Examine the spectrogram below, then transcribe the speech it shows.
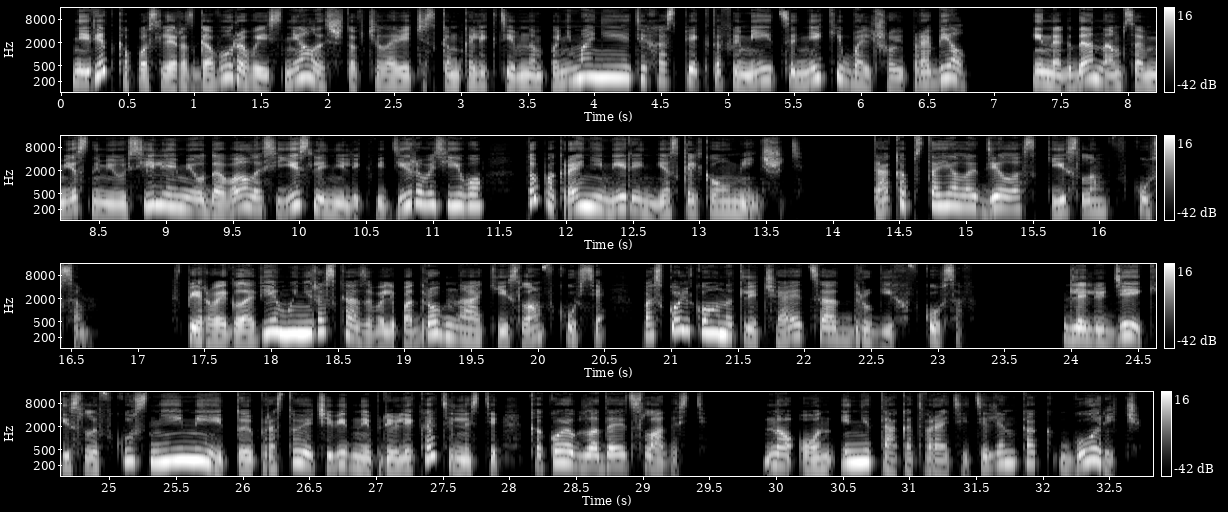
Нередко после разговора выяснялось, что в человеческом коллективном понимании этих аспектов имеется некий большой пробел. Иногда нам совместными усилиями удавалось, если не ликвидировать его, то, по крайней мере, несколько уменьшить. Так обстояло дело с кислым вкусом. В первой главе мы не рассказывали подробно о кислом вкусе, поскольку он отличается от других вкусов. Для людей кислый вкус не имеет той простой очевидной привлекательности, какой обладает сладость но он и не так отвратителен, как горечь.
